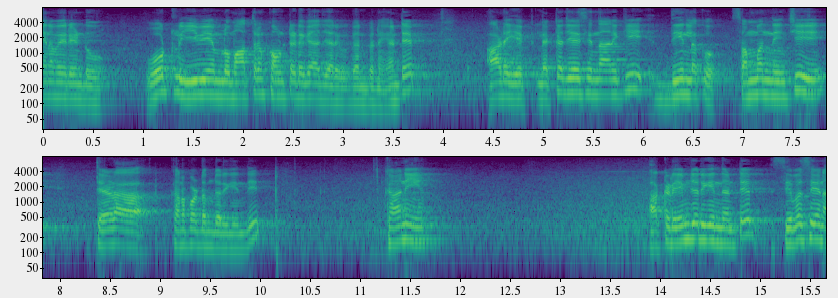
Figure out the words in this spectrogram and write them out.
ఎనభై రెండు ఓట్లు ఈవీఎంలో మాత్రం కౌంటెడ్గా జరుగు కనిపినాయి. అంటే ఆడ లెక్క చేసిన దానికి దీనిలకు సంబంధించి తేడా కనపడడం జరిగింది. కానీ అక్కడ ఏం జరిగిందంటే శివసేన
